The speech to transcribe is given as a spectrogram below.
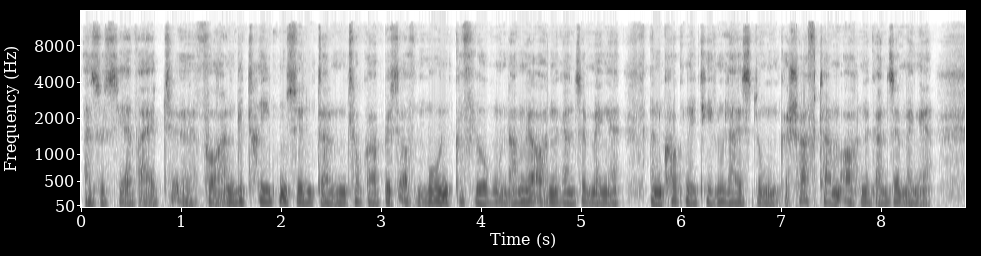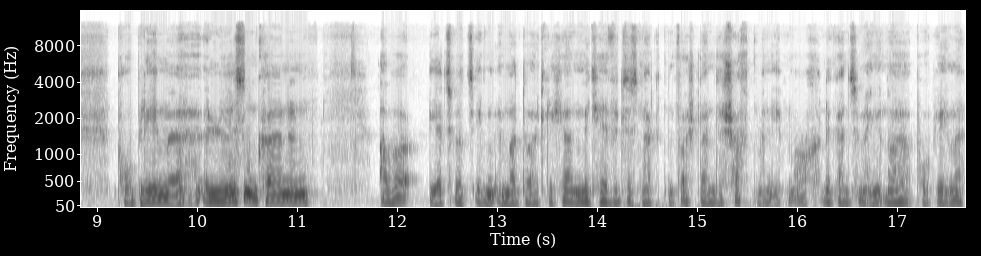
also sehr weit äh, vorangetrieben, sind dann sogar bis auf den Mond geflogen und haben ja auch eine ganze Menge an kognitiven Leistungen geschafft, haben auch eine ganze Menge Probleme lösen können. Aber jetzt wird es eben immer deutlicher, mit Hilfe des nackten Verstandes schafft man eben auch eine ganze Menge neuer Probleme.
